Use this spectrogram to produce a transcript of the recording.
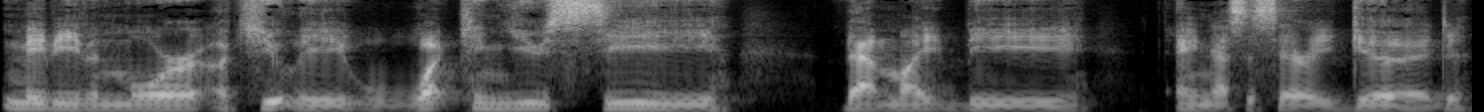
maybe even more acutely, what can you see that might be a necessary good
